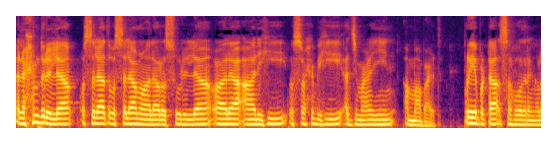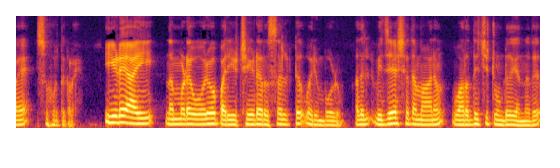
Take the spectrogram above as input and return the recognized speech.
അലഹമുല്ല വസ്സലാത്തു വസ്സലാം അല റസൂലില്ല അല ആലിഹി വസ്ഹബിഹി അജ്മഈൻ. അമ്മാബാഴ് പ്രിയപ്പെട്ട സഹോദരങ്ങളെ സുഹൃത്തുക്കളെ ഈയിടെയായി നമ്മുടെ ഓരോ പരീക്ഷയുടെ റിസൾട്ട് വരുമ്പോഴും അതിൽ വിജയശതമാനം വർദ്ധിച്ചിട്ടുണ്ട് എന്നത്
